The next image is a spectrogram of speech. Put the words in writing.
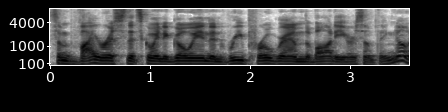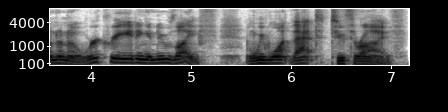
some virus that's going to go in and reprogram the body or something, no, no, no, we're creating a new life. And we want that to thrive.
